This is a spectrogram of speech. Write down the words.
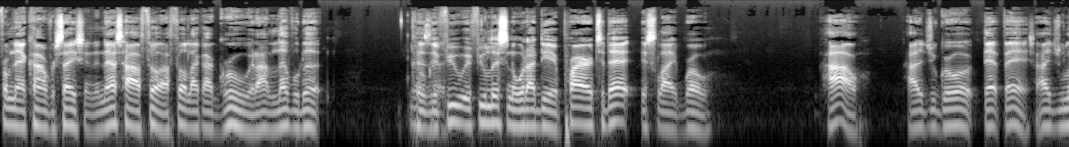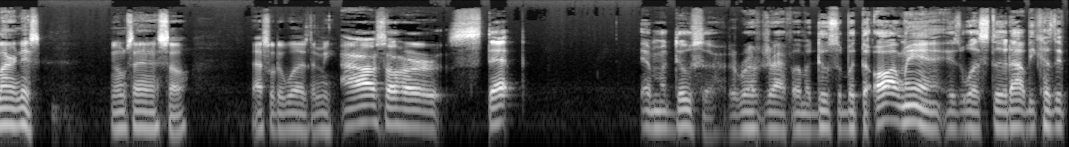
from that conversation, and that's how I felt. I felt like I grew and I leveled up. Because if you if you listen to what I did prior to that, it's like, bro, how how did you grow up that fast? How did you learn this? You know what I'm saying? So that's what it was to me. I also heard Step and Medusa, the rough draft of Medusa, but the All In is what stood out because it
